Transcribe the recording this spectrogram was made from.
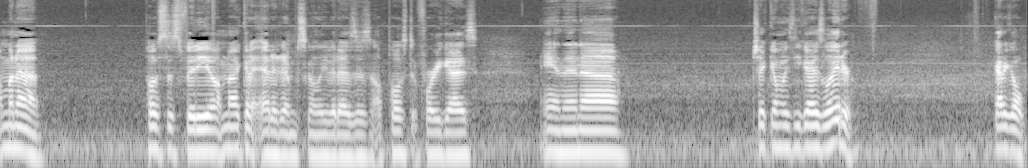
I'm gonna post this video. I'm not gonna edit it. I'm just gonna leave it as is. I'll post it for you guys, and then uh, check in with you guys later. Gotta go.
